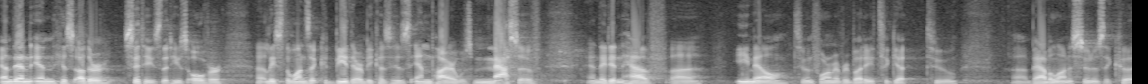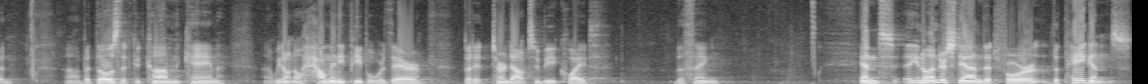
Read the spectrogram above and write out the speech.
and then in his other cities that he's over, at least the ones that could be there, because his empire was massive, and they didn't have uh, email to inform everybody to get to uh, Babylon as soon as they could. Uh, but those that could come came. Uh, we don't know how many people were there, but it turned out to be quite the thing. And, uh, you know, understand that for the pagans,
